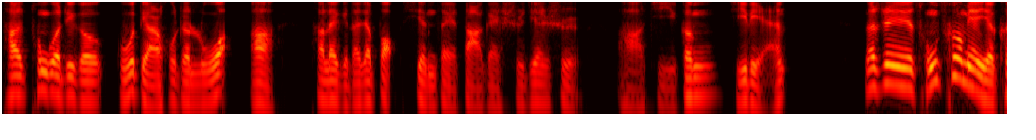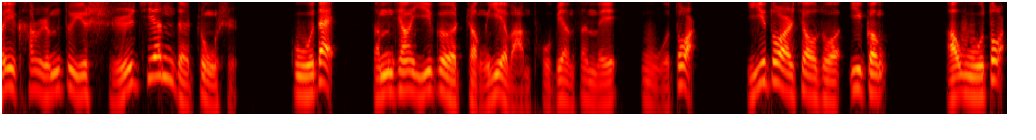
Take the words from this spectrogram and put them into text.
他通过这个鼓点或者锣啊，他来给大家报现在大概时间是啊几更几点。那这从侧面也可以看出人们对于时间的重视。古代咱们将一个整夜晚普遍分为五段，一段叫做一更，啊，五段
